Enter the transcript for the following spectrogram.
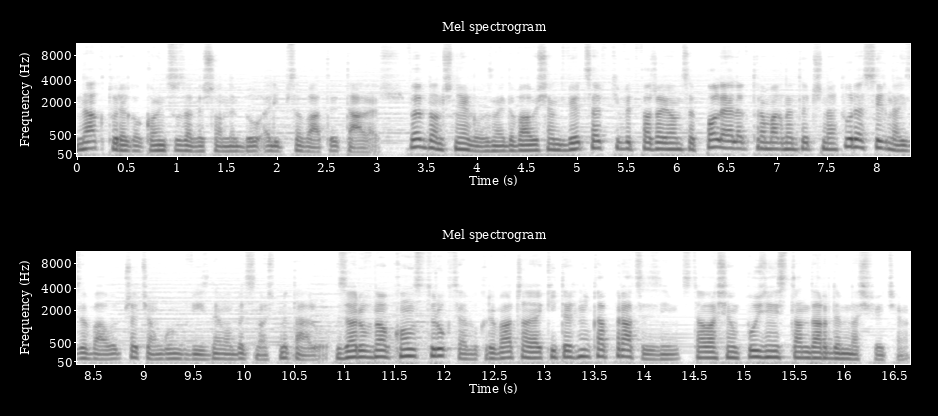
na którego końcu zawieszony był elipsowaty talerz. Wewnątrz niego znajdowały się dwie cewki wytwarzające pole elektromagnetyczne, które sygnalizowały przeciągłym gwizdem obecność metalu. Zarówno konstrukcja wykrywacza, jak i technika pracy z nim stała się później standardem na świecie.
